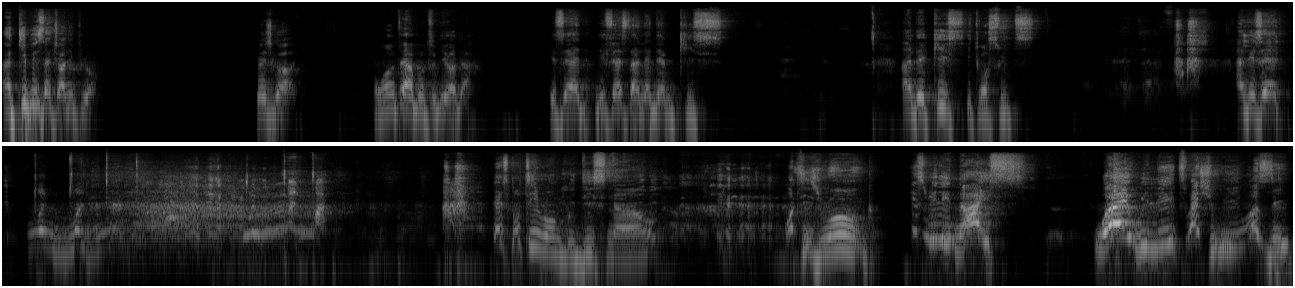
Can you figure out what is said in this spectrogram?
and keep it sexually pure. Praise God. One thing happened to the other. He said, the first time, let them kiss. And they kissed, it was sweet. And they said, ah, There's nothing wrong with this now. What is wrong? It's really nice. Why will it? Why should we? What's the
